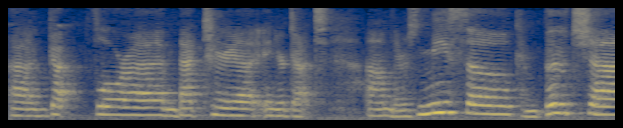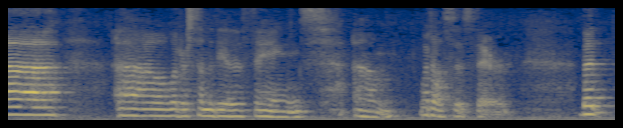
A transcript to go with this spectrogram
uh, gut flora and bacteria in your gut. Um, there's miso, kombucha, uh, what are some of the other things? Um, what else is there? But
